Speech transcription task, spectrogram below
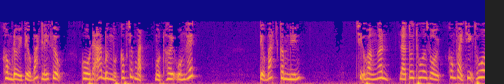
không đợi tiểu bát lấy rượu, cô đã bưng một cốc trước mặt, một hơi uống hết. Tiểu bát câm nín. Chị Hoàng Ngân, là tôi thua rồi, không phải chị thua.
